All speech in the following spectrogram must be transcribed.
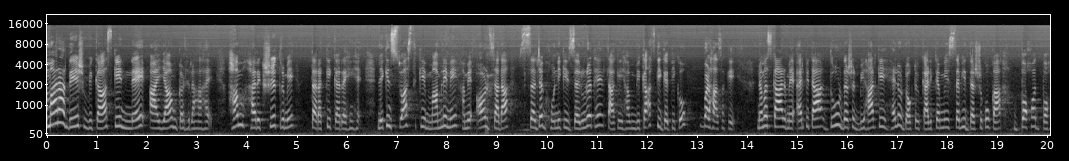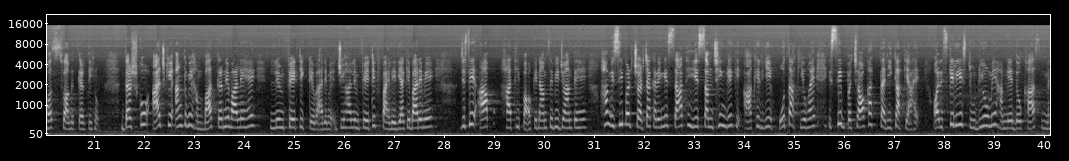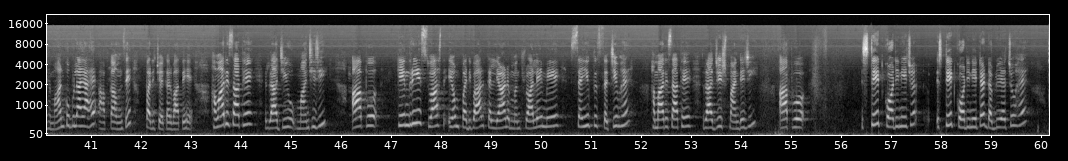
हमारा देश विकास के नए आयाम गढ़ रहा है। हम हर क्षेत्र में तरक्की कर रहे हैं, लेकिन स्वास्थ्य के मामले में हमें और ज़्यादा सजग होने की ज़रूरत है ताकि हम विकास की गति को बढ़ा सकें। नमस्कार, मैं अर्पिता, दूरदर्शन बिहार के हेलो डॉक्टर कार्यक्रम में सभी दर्शकों का बहुत बहुत स्वागत करती हूँ। दर्शकों, आज के अंक में हम बात करने वाले हैं लिम्फेटिक के बारे में। जी हाँ लिम्फेटिक फाइलेरिया के बारे में। जिसे आप हाथी पाव के नाम से भी जानते हैं। हम इसी पर चर्चा करेंगे, साथ ही ये समझेंगे कि आखिर ये होता क्यों है, इससे बचाव का तरीका क्या है। और इसके लिए स्टूडियो में हमने दो खास मेहमान को बुलाया है, आपका उनसे परिचय करवाते हैं। हमारे साथ हैं राजीव मांझी जी। आप केंद्रीय स्वास्थ्य एवं परिवार कल्याण मंत्रालय में संयुक्त सचिव हैं। हमारे साथ हैं राजेश पांडे जी। आप state coordinator state coordinator WHO है।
